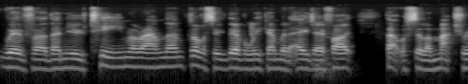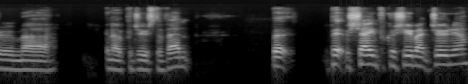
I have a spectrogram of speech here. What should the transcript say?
with uh, their new team around them. Because obviously the other weekend with the AJ fight, that was still a matchroom, uh, you know, produced event. But bit of a shame for Chris Eubank Jr.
